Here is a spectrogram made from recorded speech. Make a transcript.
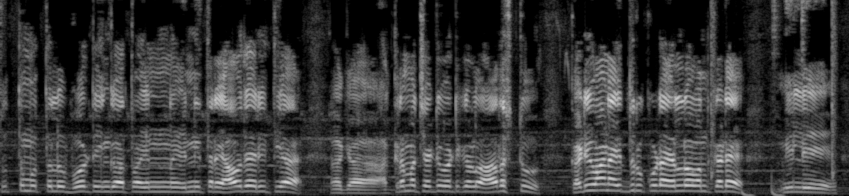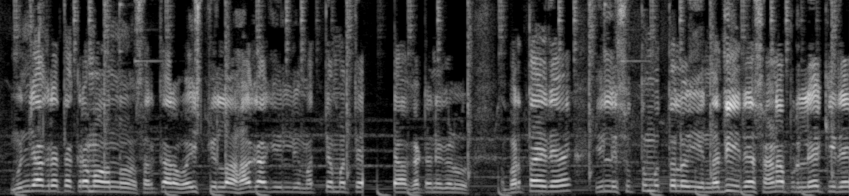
ಸುತ್ತಮುತ್ತಲು ಬೋಟಿಂಗ್ ಅಥವಾ ಇನ್ನು ಇನ್ನಿತರ ಯಾವುದೇ ರೀತಿಯ ಅಕ್ರಮ ಚಟುವಟಿಕೆಗಳು ಆದಷ್ಟು ಕಡಿವಾಣ ಇದ್ದರೂ ಕೂಡ ಎಲ್ಲೋ ಒಂದು ಕಡೆ ಇಲ್ಲಿ ಮುಂಜಾಗ್ರತೆ ಕ್ರಮವನ್ನು ಸರ್ಕಾರ ವಹಿಸ್ತಿಲ್ಲ. ಹಾಗಾಗಿ ಇಲ್ಲಿ ಮತ್ತೆ ಮತ್ತೆ ಘಟನೆಗಳು ಬರ್ತಾ ಇದೆ. ಇಲ್ಲಿ ಸುತ್ತಮುತ್ತಲು ಈ ನದಿ ಇದೆ, ಸಾಣಾಪುರ ಲೇಕ್ ಇದೆ.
